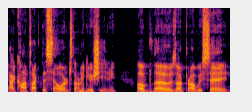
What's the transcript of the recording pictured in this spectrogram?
I contact the seller and start negotiating. Of those, I'd probably say,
